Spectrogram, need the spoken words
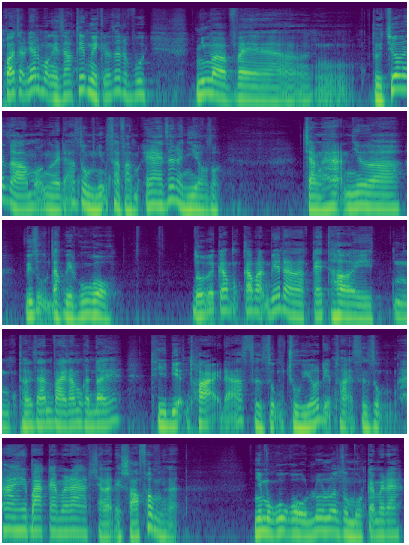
quan trọng nhất là mọi người giao tiếp nghịch nó rất là vui nhưng mà về ờ, từ trước đến giờ mọi người đã dùng những sản phẩm AI rất là nhiều rồi chẳng hạn như ờ, ví dụ đặc biệt Google đối với các các bạn biết là cái thời ừ, thời gian vài năm gần đây ấy, thì điện thoại đã sử dụng chủ yếu điện thoại sử dụng hai hay ba camera chẳng hạn để xóa phông chẳng hạn. Nhưng mà Google luôn luôn dùng một camera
